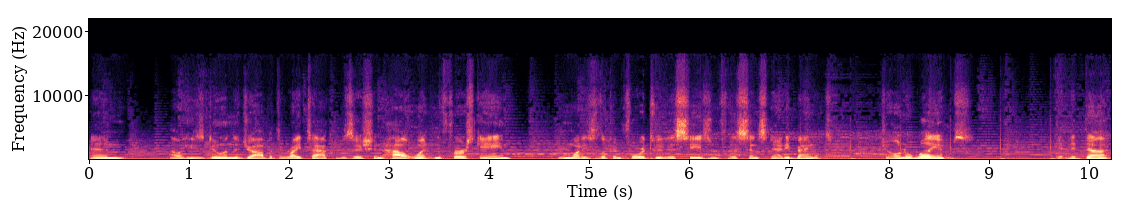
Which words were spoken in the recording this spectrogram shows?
and how he's doing the job at the right tackle position, how it went in the first game, and what he's looking forward to this season for the Cincinnati Bengals. Jonah Williams getting it done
